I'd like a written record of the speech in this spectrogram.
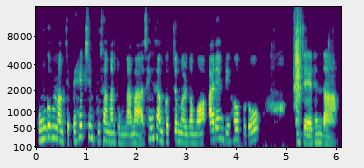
공급망 재팬 핵심 부상한 동남아 생산 거점을 넘어 R&D 허브로 이제 된다.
